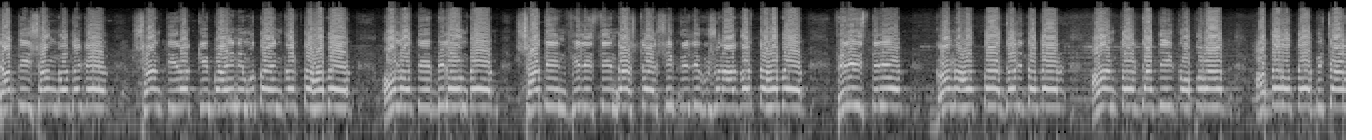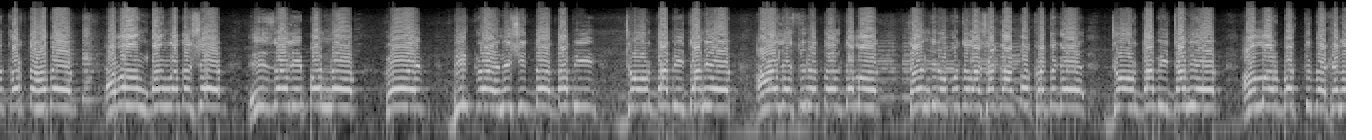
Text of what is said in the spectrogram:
জাতিসংঘ থেকে শান্তিরক্ষী বাহিনী মোতায়েন করতে হবে, অনতি বিলম্বে স্বাধীন ফিলিস্তিন রাষ্ট্রের স্বীকৃতি ঘোষণা করতে হবে, ফিলিস্তিনে গণহত্যা জড়িতদের আন্তর্জাতিক অপরাধ আদালতে বিচার করতে হবে এবং বাংলাদেশে ইসরায়েলি পণ্য ক্রয়, বিক্রয় নিষিদ্ধ দাবি, জোর দাবি জানিয়ে আহলে সুনতল জামাত চান্দির উপজেলা শাখার পক্ষ থেকে জোর দাবি জানিয়ে আমার বক্তব্য এখানে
